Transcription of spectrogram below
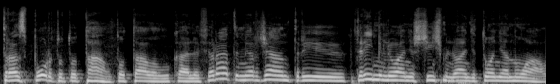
transportul total, total al calea ferată mergea între 3 milioane și 5 milioane de tone anual,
